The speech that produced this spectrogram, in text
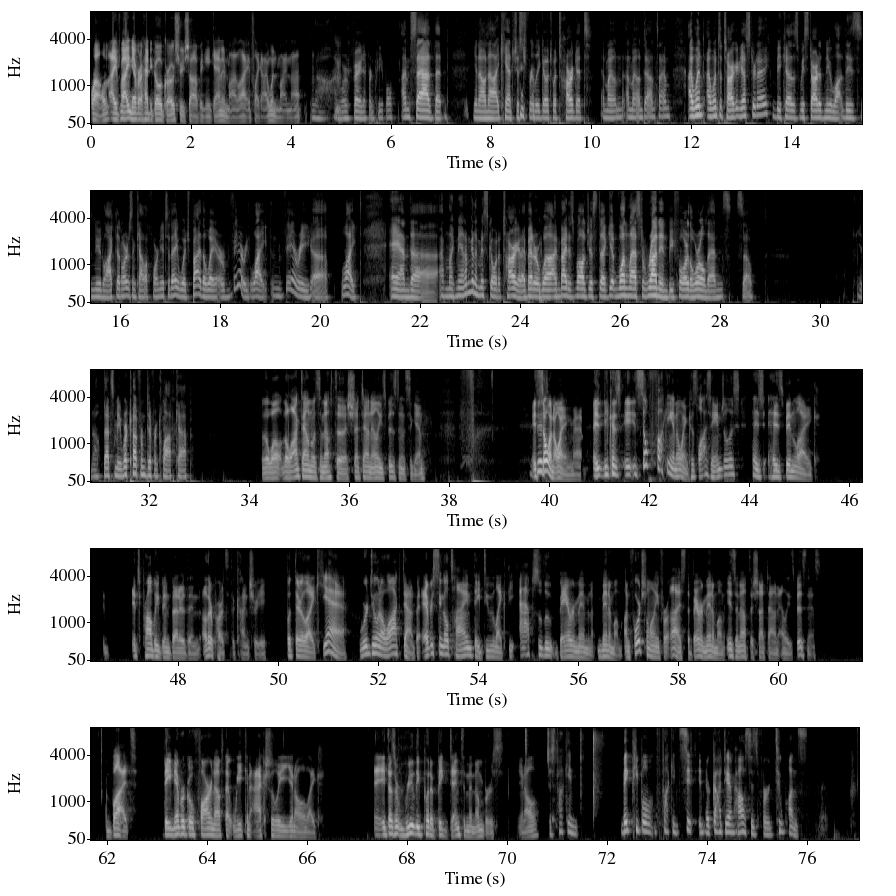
Well, if I never had to go grocery shopping again in my life, like I wouldn't mind that. Oh, and we're very different people. I'm sad that, you know, now I can't just freely go to a Target and my own on my own downtime. I went I went to Target yesterday because we started new lo- these new lockdown orders in California today, which by the way are very light and very uh, light. And uh, I'm like, man, I'm gonna miss going to Target. I better well, I might as well just uh, get one last run in before the world ends. So, you know, that's me. We're cut from different cloth, Cap. The well, the lockdown was enough to shut down Ellie's business again. It's Did- so annoying, man. It, because it's so fucking annoying. Because Los Angeles has has been like, it's probably been better than other parts of the country. But they're like, yeah, we're doing a lockdown. But every single time they do like the absolute bare min- minimum. Unfortunately for us, the bare minimum is enough to shut down Ellie's business. But they never go far enough that we can actually, you know, like it doesn't really put a big dent in the numbers, you know? Just fucking make people fucking sit in their goddamn houses for two months.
